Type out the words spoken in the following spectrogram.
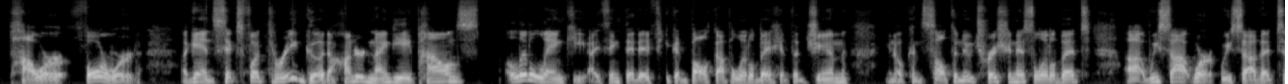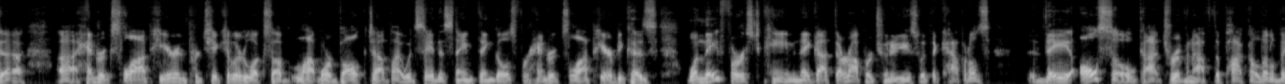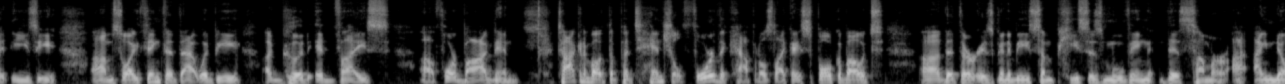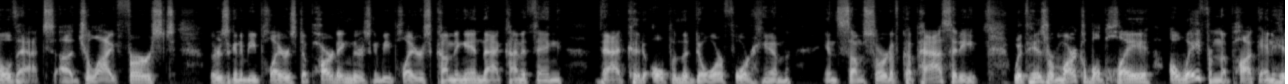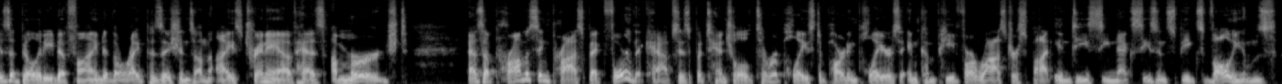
power forward. Again, six foot three, good, 198 pounds, a little lanky. I think that if he could bulk up a little bit, hit the gym, you know, consult a nutritionist a little bit, uh, we saw it work. We saw that uh, uh, Hendrix Lapierre in particular looks a lot more bulked up. I would say the same thing goes for Hendrix here because when they first came and they got their opportunities with the Capitals, they also got driven off the puck a little bit easy. Um, so I think that that would be a good advice uh, for Bogdan. Talking about the potential for the Capitals, like I spoke about, uh, that there is going to be some pieces moving this summer. I, I know that. Uh, July 1st, there's going to be players departing, there's going to be players coming in, that kind of thing. That could open the door for him in some sort of capacity. With his remarkable play away from the puck and his ability to find the right positions on the ice, Trineyev has emerged as a promising prospect for the Caps, his potential to replace departing players and compete for a roster spot in DC next season speaks volumes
